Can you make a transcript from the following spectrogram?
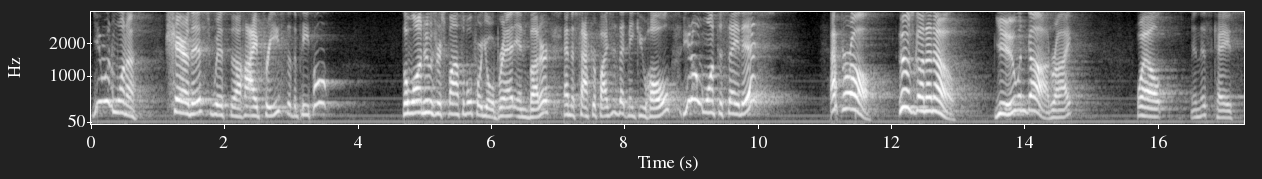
you wouldn't want to share this with the high priest of the people, the one who's responsible for your bread and butter and the sacrifices that make you whole. You don't want to say this. After all, who's going to know? You and God, right? Well, in this case,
